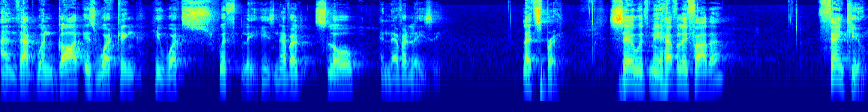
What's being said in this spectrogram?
And that when God is working, He works swiftly. He's never slow and never lazy. Let's pray. Say with me, Heavenly Father, thank you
